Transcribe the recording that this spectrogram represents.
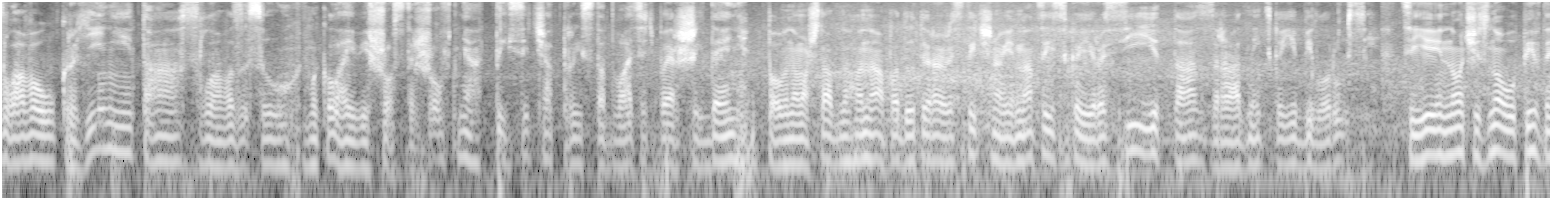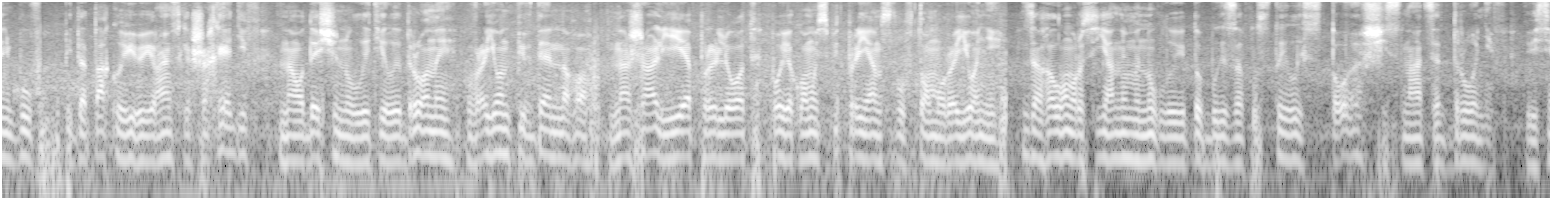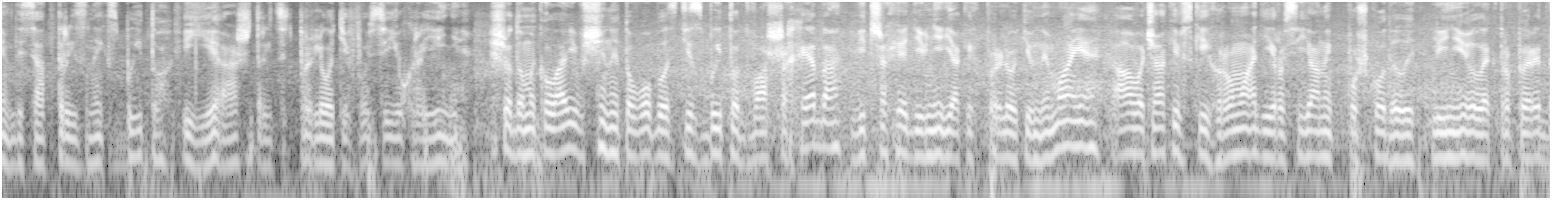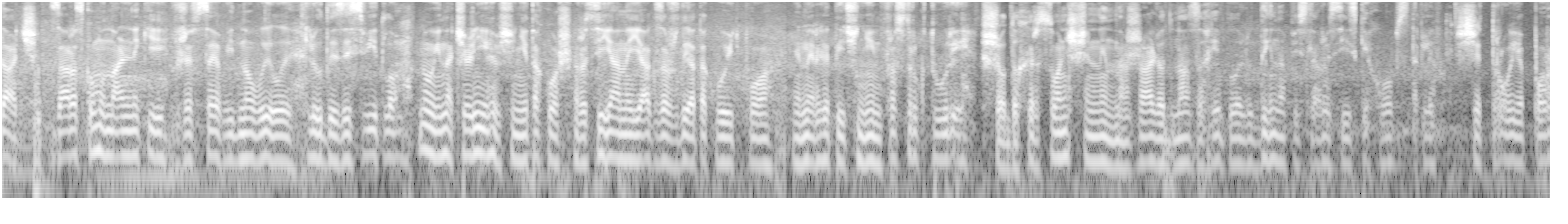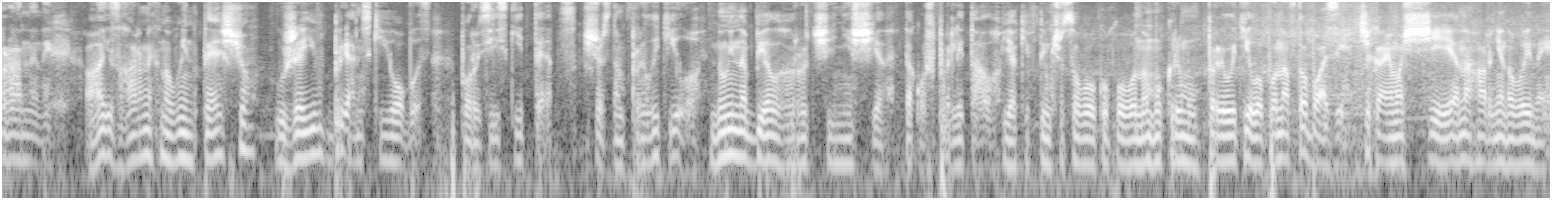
Слава Україні та слава ЗСУ в Миколаєві 6 жовтня 1321 день повномасштабного нападу терористичної нацистської Росії та зрадницької Білорусі. Цієї ночі знову південь був під атакою іранських шахедів. На Одещину летіли дрони в район південного. На жаль, є прильот по якомусь підприємству в тому районі. Загалом росіяни минулої доби запустили 116 дронів. 83 з них збито і є аж 30 прильотів по всій Україні. Щодо Миколаївщини, то в області збито два шахеда. Від шахедів ніяких прильотів немає. А в Очаківській громаді росіяни пошкодили лінію електропередач. Зараз комунальники вже все відновили. Люди зі світлом. Ну і на Чернігівщині також росіяни, як завжди, атакують по енергетичній інфраструктурі. Щодо Херсонщини, на жаль, одна загибла людина після російських обстрілів. Ще троє поранених. А із гарних новин те, що вже і в Брянській області по російській ТЕЦ щось там прилетіло. Ну і на Білгородчині ще також прилітало, як і в тимчасово окупованому Криму. Прилетіло по нафтобазі. Чекаємо ще на гарні новини.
